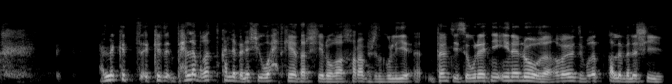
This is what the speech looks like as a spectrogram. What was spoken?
بحال كت... كت... بحال بغات تقلب على شي واحد كيهضر شي لغة أخرى باش تقول لي فهمتي؟ سولاتني اين لغة فهمتي؟ بغات تقلب على شي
